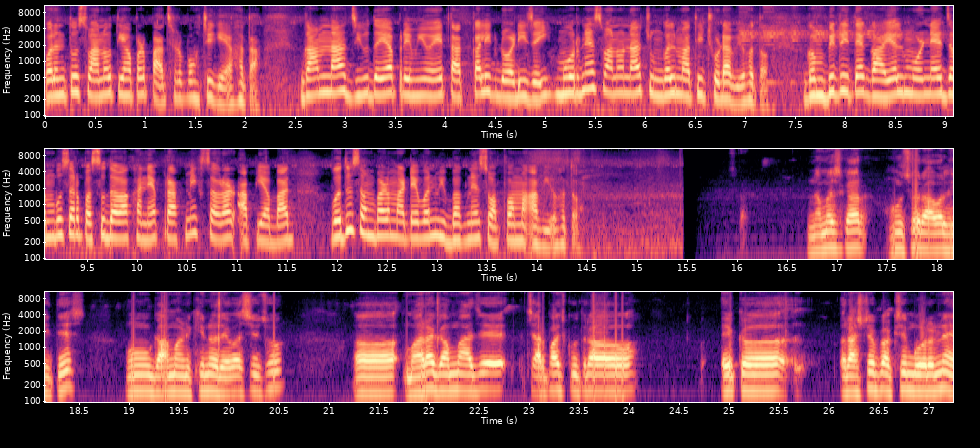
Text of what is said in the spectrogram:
પરંતુ શ્વાનો ત્યાં પણ પાછળ પહોંચી ગયા હતા. ગામના જીવદયા પ્રેમીઓએ તાત્કાલિક દોડી જઈ મોરને શ્વાનોના ચુંગલમાંથી છોડાવ્યો હતો. ગંભીર રીતે ઘાયલ મોરને જંબુસર પશુ દવાખાને પ્રાથમિક સારવાર આપ્યા બાદ વધુ સંભાળ માટે વન વિભાગને સોંપવામાં આવ્યો હતો. નમસ્કાર, હું છું રાવલ હિતેશ. હું ગામ અણખીનો રહેવાસી છું. મારા ગામમાં આજે ચાર પાંચ કૂતરાઓ એક રાષ્ટ્રીય પક્ષી મોરને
